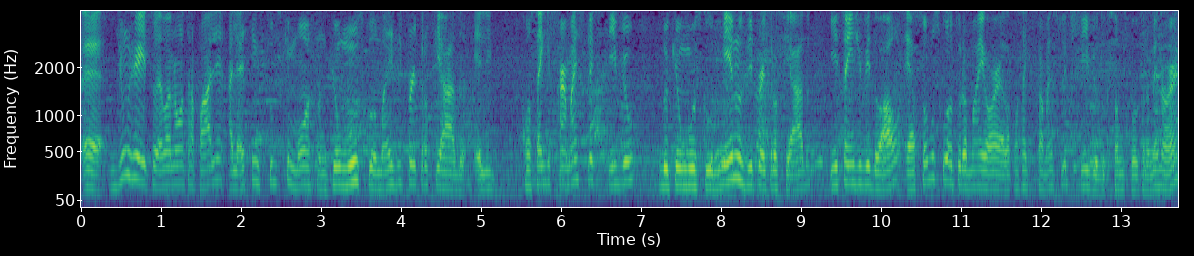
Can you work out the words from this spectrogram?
É, de um jeito, ela não atrapalha. Aliás, tem estudos que mostram que um músculo mais hipertrofiado ele consegue ficar mais flexível do que um músculo menos hipertrofiado. Isso é individual. É a sua musculatura maior, ela consegue ficar mais flexível do que a sua musculatura menor.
